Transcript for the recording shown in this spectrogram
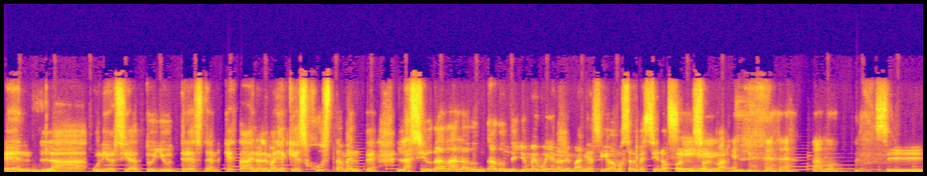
en Ujú. la Universidad TUU Dresden, que está en Alemania, que es justamente la ciudad a, la don- a donde yo me voy en Alemania, así que vamos a ser vecinos con Sí. Solmar. Amo. Sí,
